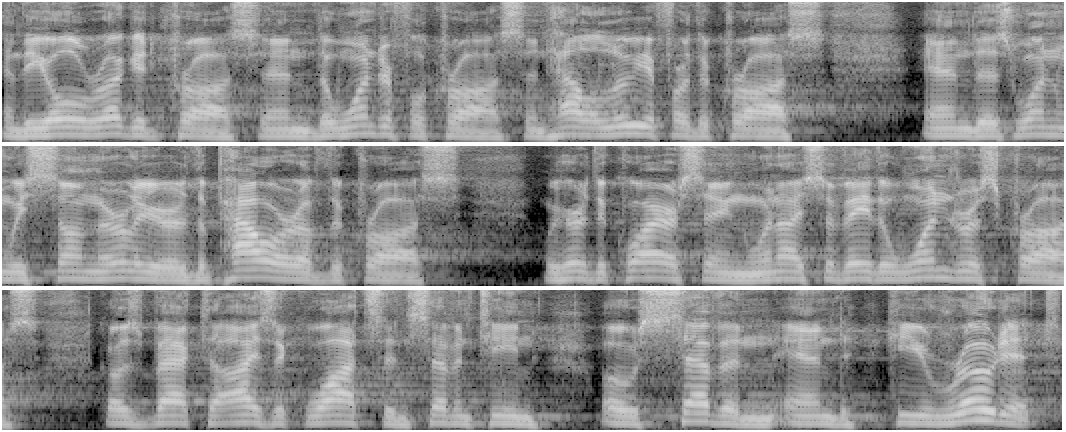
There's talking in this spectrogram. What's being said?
and the Old Rugged Cross and the Wonderful Cross and Hallelujah for the Cross. And as one we sung earlier, the power of the cross. We heard the choir sing, When I Survey the Wondrous Cross, goes back to Isaac Watts in 1707, and he wrote it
